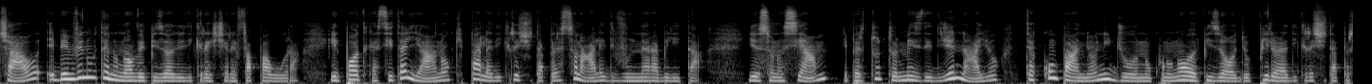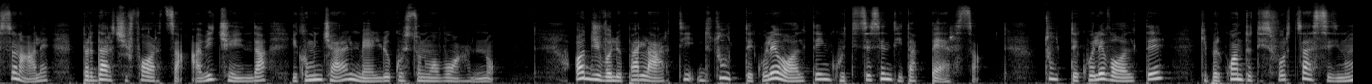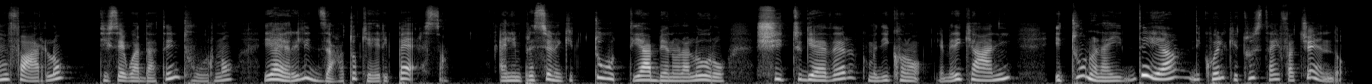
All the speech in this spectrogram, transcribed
Ciao e benvenuta in un nuovo episodio di Crescere fa paura, il podcast italiano che parla di crescita personale e di vulnerabilità. Io sono Siam e per tutto il mese di gennaio ti accompagno ogni giorno con un nuovo episodio pillola di crescita personale per darci forza a vicenda e cominciare al meglio questo nuovo anno. Oggi voglio parlarti di tutte quelle volte in cui ti sei sentita persa, tutte quelle volte che per quanto ti sforzassi di non farlo, ti sei guardata intorno e hai realizzato che eri persa. Hai l'impressione che tutti abbiano la loro shit together, come dicono gli americani, e tu non hai idea di quel che tu stai facendo.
